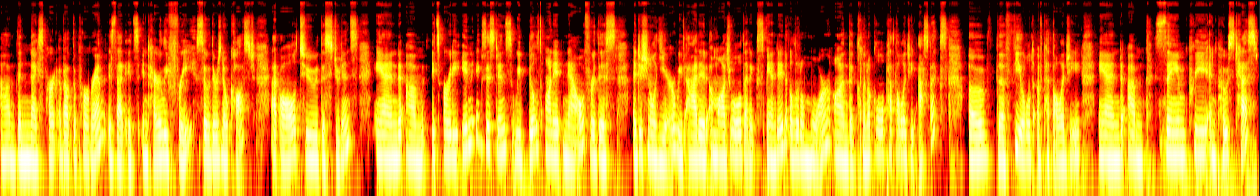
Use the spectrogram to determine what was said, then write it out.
um, the nice part about the program is that it's entirely free, so there's no cost at all to the students, and um, it's already in existence. We've built on it now for this additional year. We've added a module that expanded a little more on the clinical pathology aspects of the field of pathology, and um, same pre and post test,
